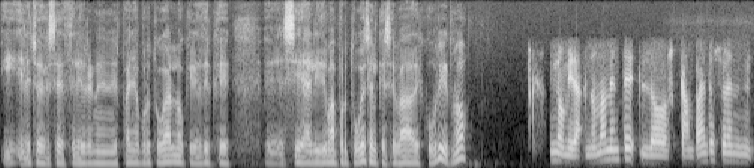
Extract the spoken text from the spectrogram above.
Y el hecho de que se celebren en España o Portugal no quiere decir que eh, sea el idioma portugués el que se va a descubrir, ¿no? No, mira, normalmente los campamentos suelen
